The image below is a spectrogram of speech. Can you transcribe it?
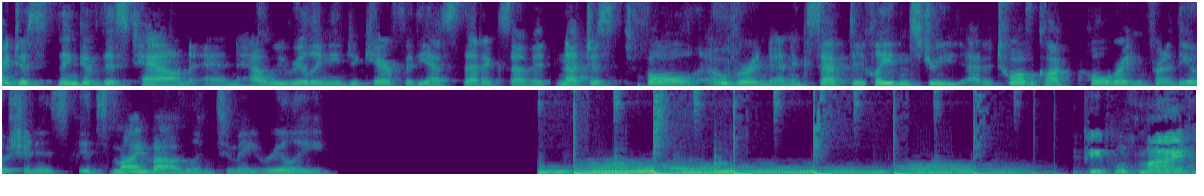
I just think of this town and how we really need to care for the aesthetics of it, not just fall over and, and accept it. Clayton Street at a 12 o'clock pole right in front of the ocean is, it's mind boggling to me, really. People's minds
